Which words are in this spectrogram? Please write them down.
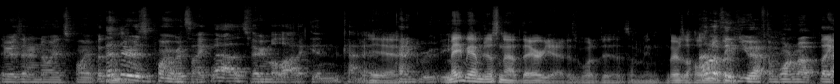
there is an annoyance point, but then hmm. there is a point where it's like, wow, it's very melodic and kind of Yeah. kind of groovy. Maybe I'm just not there yet, is what it is. I mean, there's a whole I don't other. think you have to warm up. Like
